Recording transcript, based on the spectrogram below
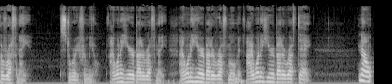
a rough night story from you. I want to hear about a rough night. I want to hear about a rough moment. I want to hear about a rough day. Now,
